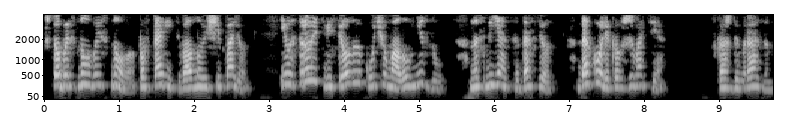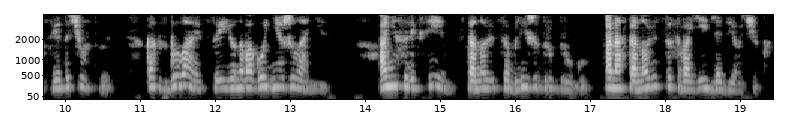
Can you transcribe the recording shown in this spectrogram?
чтобы снова и снова повторить волнующий полет и устроить веселую кучу малу внизу, насмеяться до слез, до коликов в животе. С каждым разом Света чувствует, как сбывается ее новогоднее желание. Они с Алексеем становятся ближе друг к другу. Она становится своей для девочек.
